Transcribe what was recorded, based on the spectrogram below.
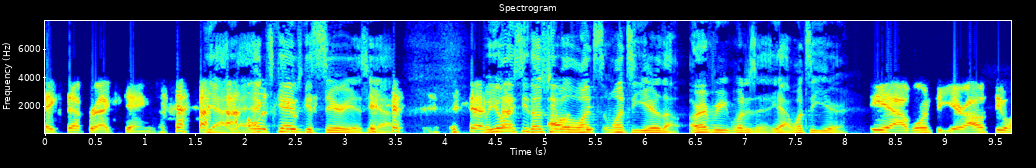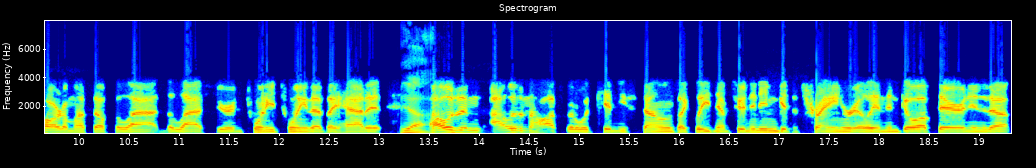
Except for X Games. yeah, yeah. X Games get serious. Yeah, but you only see those people once once a year though, or every what is it? Yeah, once a year. Yeah, once a year. I was too hard on myself the last the last year in 2020 that they had it. Yeah, I was in I was in the hospital with kidney stones like leading up to, it, and didn't even get to train really, and then go up there and ended up,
